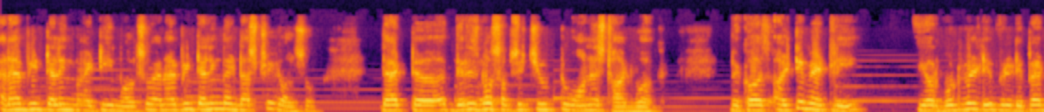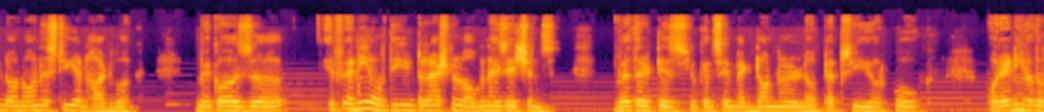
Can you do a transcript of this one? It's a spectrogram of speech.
And I've been telling my team also, and I've been telling the industry also, that uh, there is no substitute to honest hard work because ultimately your goodwill will depend on honesty and hard work. Because uh, if any of the international organizations whether it is you can say McDonald or Pepsi or Coke or any other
